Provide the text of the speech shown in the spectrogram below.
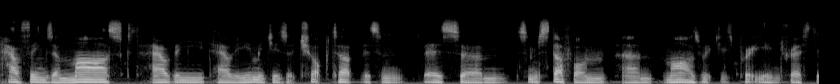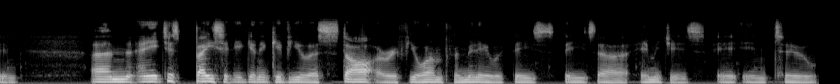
how things are masked, how the how the images are chopped up. There's some there's um, some stuff on um, Mars which is pretty interesting, um, and it's just basically going to give you a starter if you're unfamiliar with these these uh, images into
